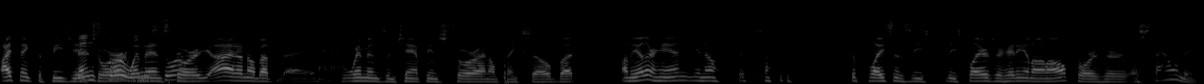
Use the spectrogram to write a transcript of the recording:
I think the PGA Men's Tour, tour, women's men's tour? yeah, I don't know about uh, women's and Champions Tour. I don't think so. But on the other hand, you know, some of the, the places these these players are hitting it on all tours are astounding.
